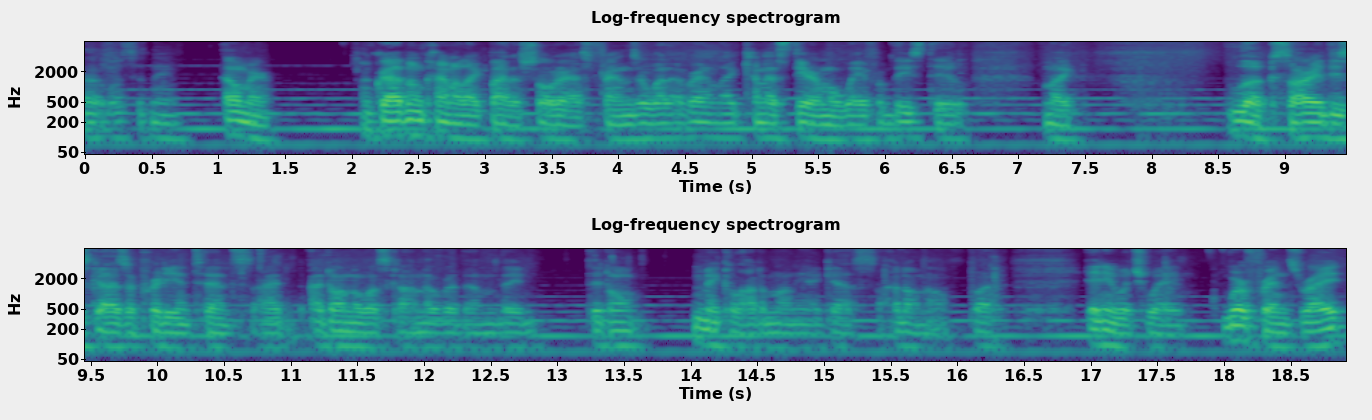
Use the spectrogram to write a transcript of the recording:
Uh, what's his name? Elmer. I grab him kind of like by the shoulder as friends or whatever, and like kind of steer him away from these two. I'm like, look, sorry, these guys are pretty intense. I I don't know what's gotten over them. They they don't make a lot of money, I guess. I don't know, but any which way, we're friends, right?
